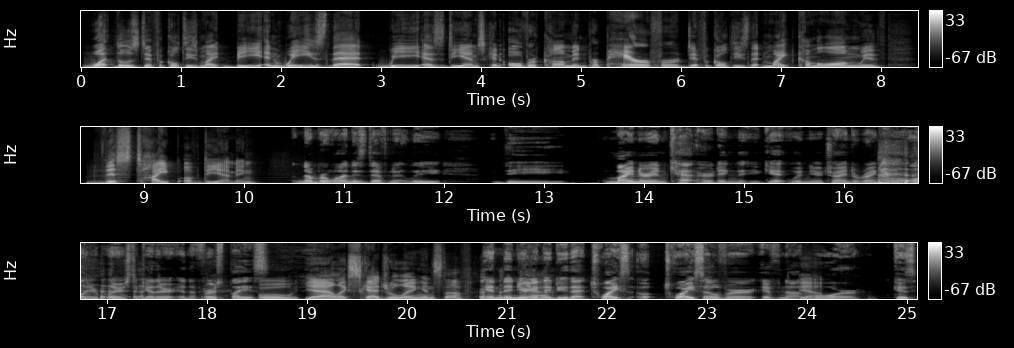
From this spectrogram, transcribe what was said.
what those difficulties might be and ways that we as dms can overcome and prepare for difficulties that might come along with this type of dming Number one is definitely the minor and cat herding that you get when you're trying to wrangle all your players together in the first place. oh yeah like scheduling and stuff and then you're Yeah. going to do that twice o- twice over if not Yeah. more because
